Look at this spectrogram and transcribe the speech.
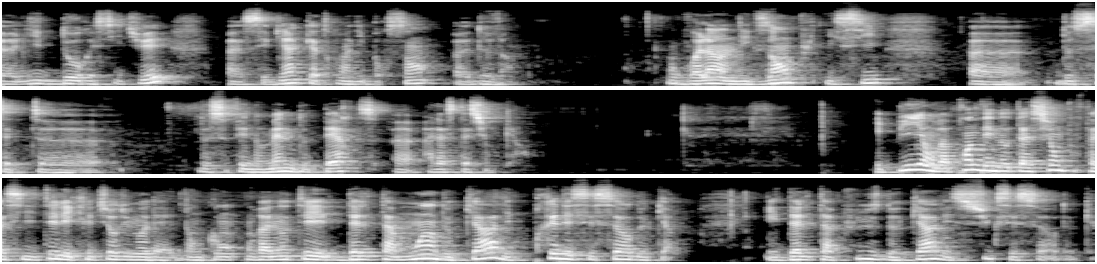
euh, litres d'eau restitués, euh, c'est bien 90% euh, de 20. Donc voilà un exemple ici de, de ce phénomène de perte à la station K. Et puis, on va prendre des notations pour faciliter l'écriture du modèle. Donc, on, va noter delta moins de k, les prédécesseurs de k, et delta plus de k, les successeurs de k.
